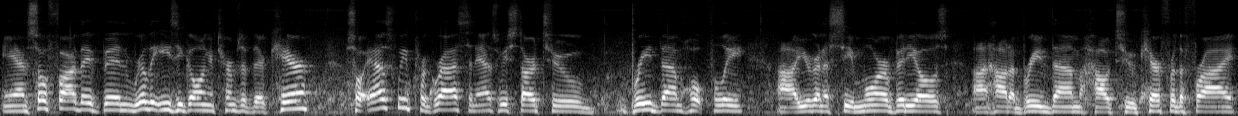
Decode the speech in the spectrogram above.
And so far, they've been really easygoing in terms of their care. So as we progress and as we start to breed them, hopefully, uh, you're going to see more videos on how to breed them, how to care for the fry.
